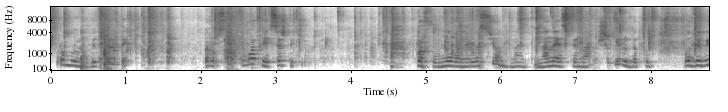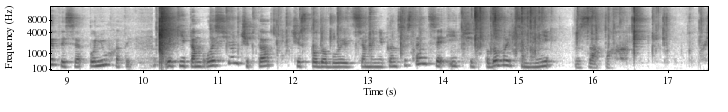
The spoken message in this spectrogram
Спробуємо відкрити, розпакувати і все ж таки парфумований лосьон, знаєте, нанести на шкіру, да подивитися, понюхати, який там лосьйончик, да? чи сподобається мені консистенція і чи сподобається мені запах. Ой.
